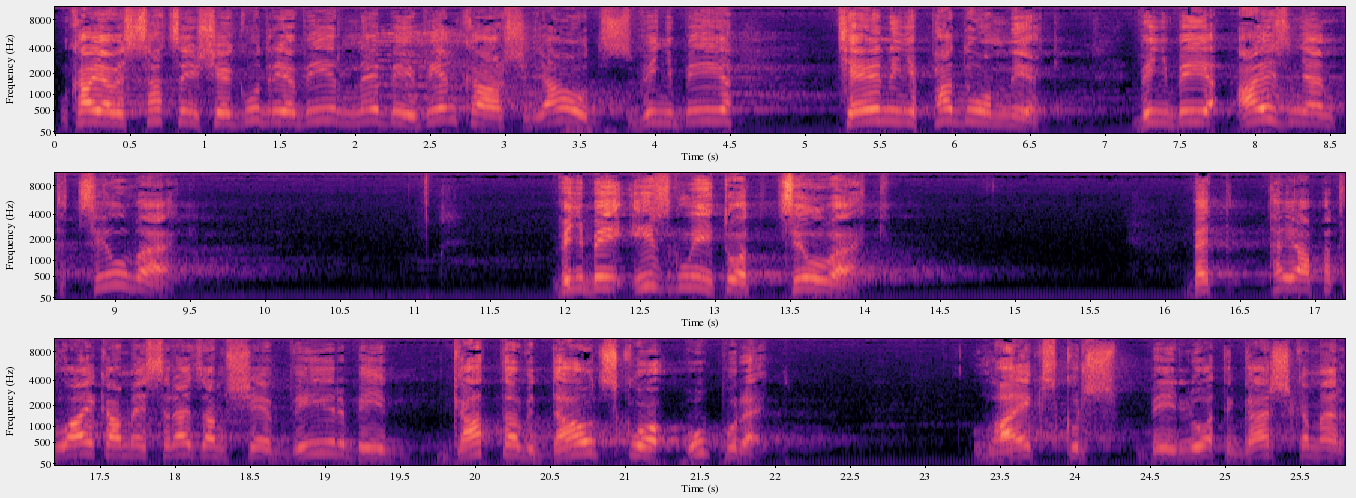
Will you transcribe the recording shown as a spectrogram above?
Un kā jau es sacīju, šie gudrie vīri nebija vienkārši ļaudis, viņi bija ķēniņa padomnieki, viņi bija aizņemti cilvēki, viņi bija izglītoti cilvēki. Bet tajā pat laikā mēs redzam, šie vīri bija gatavi daudz ko upurēt. Laiks, kurš bija ļoti garš, kamēr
